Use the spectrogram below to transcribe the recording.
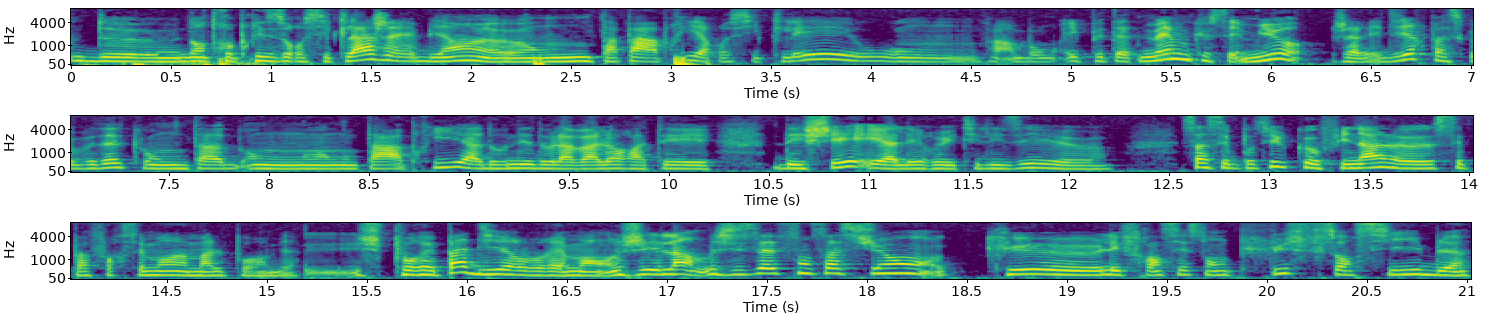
d'entreprises de, recyclage, eh bien, euh, on t'a pas appris à recycler ou on, enfin bon, et peut-être même que c'est mieux, j'allais dire, parce que peut-être qu'on t'a on, t'a appris à donner de la valeur à tes déchets et à les réutiliser. Euh. Ça, c'est possible qu'au final, euh, c'est pas forcément un mal pour un bien. Je pourrais pas dire vraiment. J'ai j'ai cette sensation que les Français sont plus sensibles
